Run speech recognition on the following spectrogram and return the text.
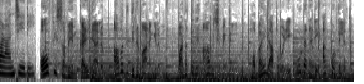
വളാഞ്ചേരി. ഓഫീസ് സമയം കഴിഞ്ഞാലും അവധി ദിനമാണെങ്കിലും പണത്തിന് ആവശ്യമെങ്കിൽ മൊബൈൽ ആപ്പ് വഴി ഉടനടി അക്കൗണ്ടിലെത്തും.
